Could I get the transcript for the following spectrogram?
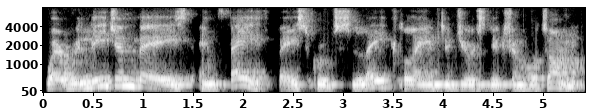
where religion-based and faith-based groups lay claim to jurisdictional autonomy.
